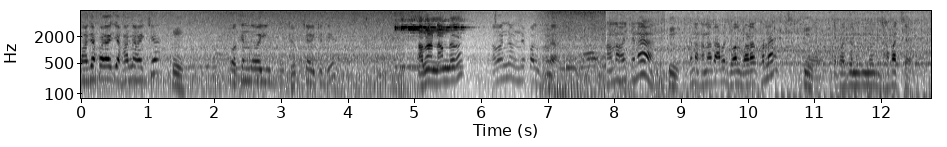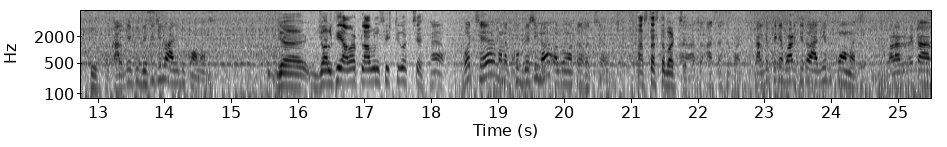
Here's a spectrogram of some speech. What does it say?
পাঁজাপাড়ায় যে হানা হয়েছে হুম। ওখানে ওই ঢুকছে ওইটা দিয়ে। আপনার নাম দাদা? আমার নাম নেপাল ঘোড়া হানা হয়েছে না? হুম। এখানে হানাতে আবার জল বাড়ার ফলে? হুম। এবার জন্য নদী ঝাঁপাচ্ছে। হুম। তো কালকে একটু বেশি ছিল আজ একটু কম আছে। যে- জল কি আবার প্লাবন সৃষ্টি করছে? হ্যাঁ হচ্ছে মানে খুব বেশি নয় অল্প মাত্রা হচ্ছে। আস্তে আস্তে বাড়ছে। আস্তে আস্তে আস্তে বাড়ছে। কালকের থেকে বাড়ছে তো আজকে একটু কম আছে। বাড়ার এটা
